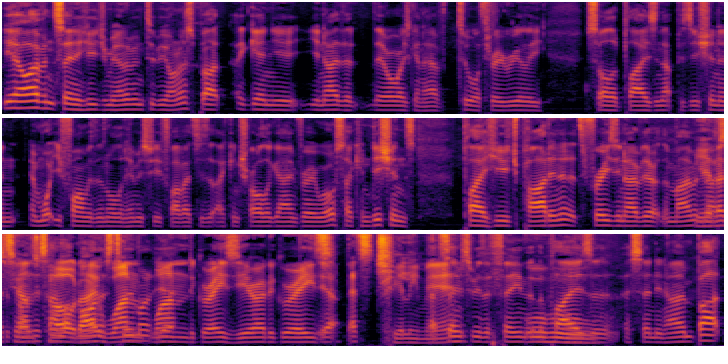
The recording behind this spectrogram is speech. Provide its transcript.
Yeah, I haven't seen a huge amount of him to be honest, but again, you you know that they're always going to have two or three really solid players in that position, and, and what you find with the Northern Hemisphere five eights is that they control the game very well. So conditions play a huge part in it. It's freezing over there at the moment. Yeah, no that surprise. sounds It's something like cold, eh? minus two, One, yeah. one degree, zero degrees. Yeah. That's chilly, man. That seems to be the theme that Ooh. the players are, are sending home. But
